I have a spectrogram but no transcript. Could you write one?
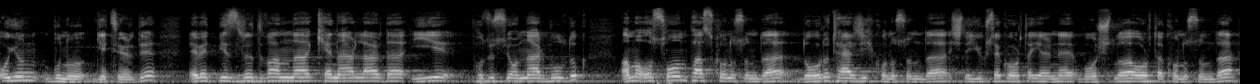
Oyun bunu getirdi. Evet biz Rıdvan'la kenarlarda iyi pozisyonlar bulduk. Ama o son pas konusunda, doğru tercih konusunda, işte yüksek orta yerine boşluğa orta konusunda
